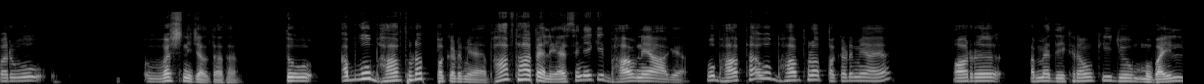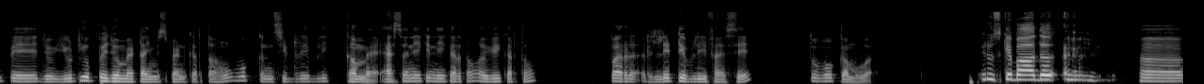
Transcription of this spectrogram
पर वो वश नहीं चलता था। तो अब वो भाव थोड़ा पकड़ में आया। भाव था पहले ऐसे नहीं कि भाव नया आ गया। वो भाव था वो भाव थोड़ा पकड़ में आया और अब मैं देख रहा हूँ कि जो मोबाइल पे जो यूट्यूब पे जो मैं टाइम स्पेंड करता हूँ वो कंसिडरेबली कम है। ऐसा नहीं कि नहीं करता हूँ अभी करता हूँ पर रिलेटिवली ऐसे तो वो कम हुआ। फिर उसके बाद आ,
